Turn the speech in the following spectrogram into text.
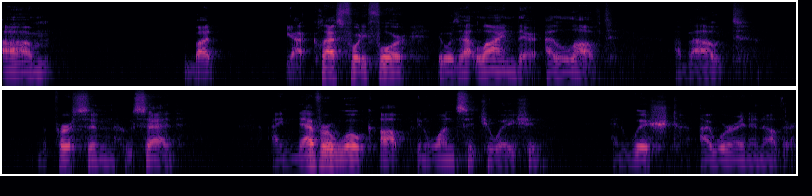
Um, but yeah, class 44, there was that line there I loved about the person who said, I never woke up in one situation and wished I were in another.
